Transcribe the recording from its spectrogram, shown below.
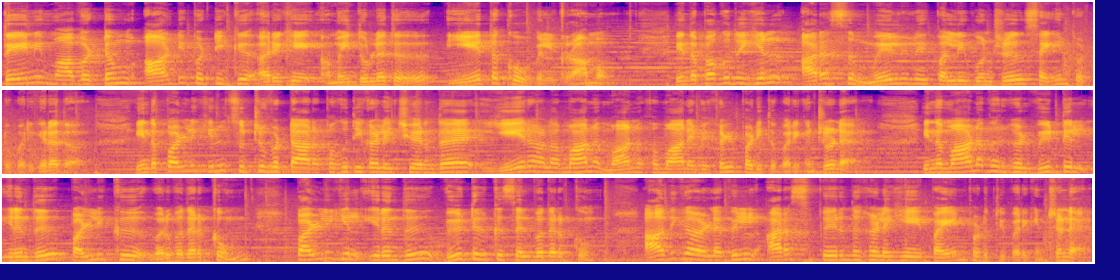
தேனி மாவட்டம் ஆண்டிப்பட்டிக்கு அருகே அமைந்துள்ளது ஏத்தக்கோவில் கிராமம் இந்த பகுதியில் அரசு மேல்நிலைப் பள்ளி ஒன்று செயல்பட்டு வருகிறது. இந்த பள்ளியில் சுற்றுவட்டார பகுதிகளைச் சேர்ந்த ஏராளமான மாணவ மாணவிகள் படித்து வருகின்றனர். இந்த மாணவர்கள் வீட்டில் இருந்து பள்ளிக்கு வருவதற்கும் பள்ளியில் இருந்து வீட்டிற்கு செல்வதற்கும் அதிக அளவில் அரசு பேருந்துகளையே பயன்படுத்தி வருகின்றனர்.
